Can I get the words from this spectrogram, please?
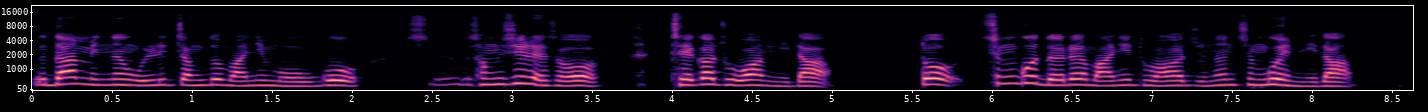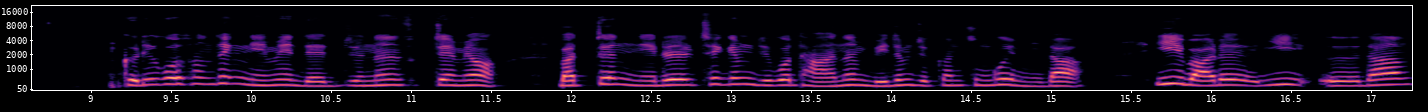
의담이는 올리장도 많이 모으고 시- 성실해서 제가 좋아합니다. 또 친구들을 많이 도와주는 친구입니다. 그리고 선생님이 내주는 숙제며 맡은 일을 책임지고 다하는 믿음직한 친구입니다. 이 말을 이 의담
